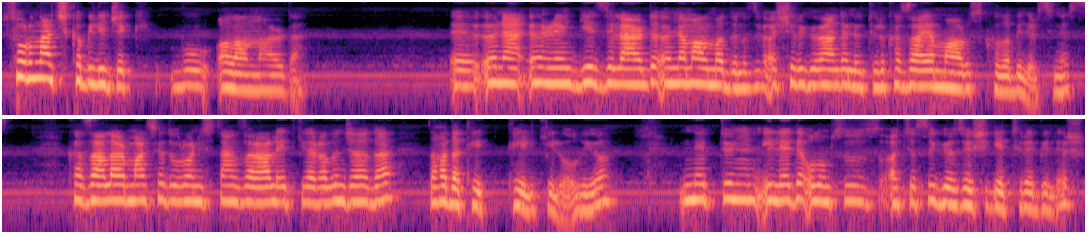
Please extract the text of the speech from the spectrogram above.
sorunlar çıkabilecek bu alanlarda. Ee, öne, gezilerde önlem almadığınız ve aşırı güvenden ötürü kazaya maruz kalabilirsiniz. Kazalar Mars da Uranüs'ten zararlı etkiler alınca da daha da te- tehlikeli oluyor. Neptün ile de olumsuz açısı gözyaşı getirebilir.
